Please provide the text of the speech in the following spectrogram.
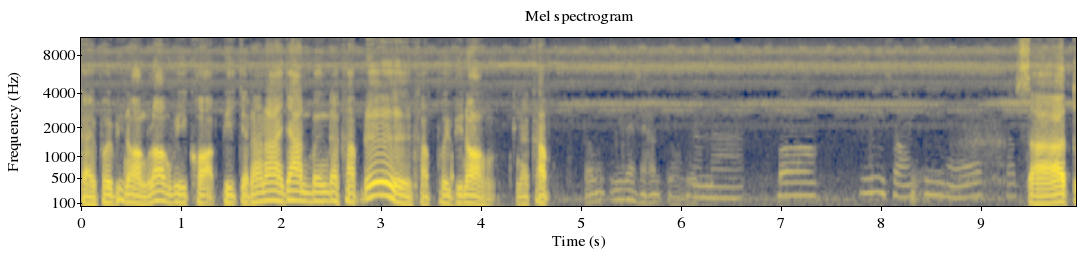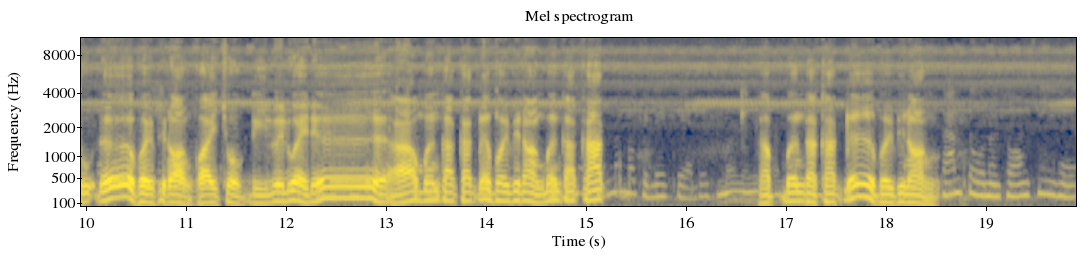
ไก่พ่อพี่น้องลองวิเคราะห์พิจารณาย่านเบิ่งนะครับ เด้อครับพ่อพี่น้องนะครับสองมีแต่สามตัวนะบอ นี่สองสี่หกครับสาธุเด้อพ่อพี่น้องขอให้โชคดีรวยๆเด้อเอาเบิ่งคักๆเด้อพ่อพี่น้องเบิ่งคักมันมาเป็นเลขแปดด้วยๆครับเบิ่งคักๆเด้อพ่อพี่น้องสามตัวนั่นสองสี่หก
